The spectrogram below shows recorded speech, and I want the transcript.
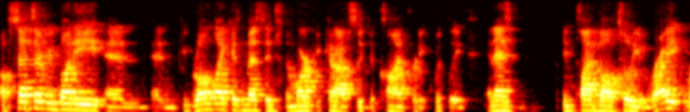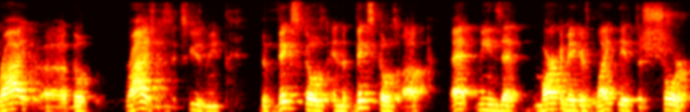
upsets everybody and and people don't like his message, the market can obviously decline pretty quickly. And as implied volatility right, right, uh, go, rises, excuse me, the VIX goes and the VIX goes up. That means that market makers likely have to short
